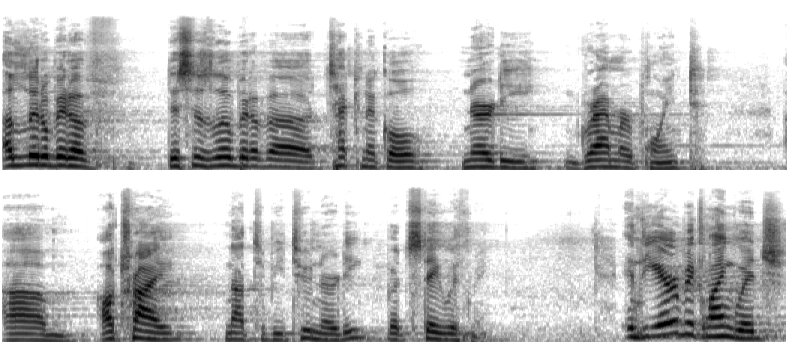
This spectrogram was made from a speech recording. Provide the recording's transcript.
a little bit of this is a little bit of a technical, nerdy grammar point. Um, I'll try not to be too nerdy, but stay with me. In the Arabic language,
